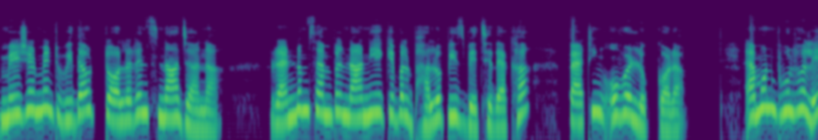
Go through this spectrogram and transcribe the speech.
মেজারমেন্ট উইদাউট টলারেন্স না জানা। র্যান্ডম স্যাম্পল না নিয়ে কেবল ভালো পিস বেছে দেখা প্যাটিং ওভারলুক করা। এমন ভুল হলে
